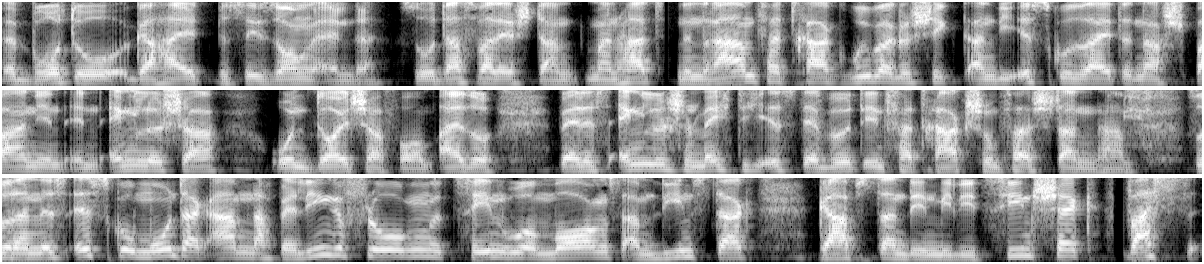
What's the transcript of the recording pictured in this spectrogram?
äh, Bruttogehalt bis Saisonende. So, das war der Stand. Man hat einen Rahmenvertrag rübergeschickt an die ISCO-Seite nach Spanien in englischer und deutscher Form. Also wer des Englischen mächtig ist, der wird den Vertrag schon verstanden haben. So, dann ist Isco Montagabend nach Berlin geflogen. 10 Uhr morgens am Dienstag gab es dann den Medizincheck. Was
